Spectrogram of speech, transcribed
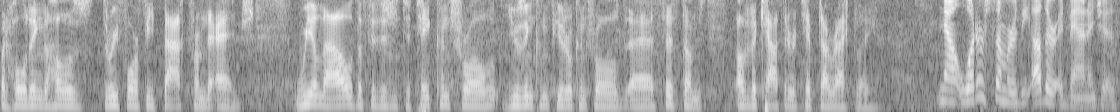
but holding the hose three, four feet back from the edge. We allow the physician to take control using computer controlled uh, systems of the catheter tip directly. Now, what are some of the other advantages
